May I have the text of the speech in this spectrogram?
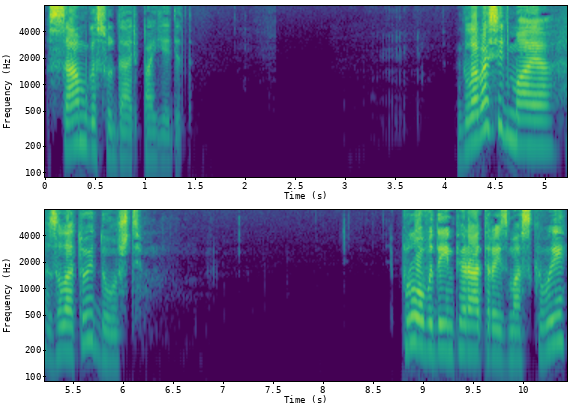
сам государь поедет. Глава седьмая. Золотой дождь. Проводы императора из Москвы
